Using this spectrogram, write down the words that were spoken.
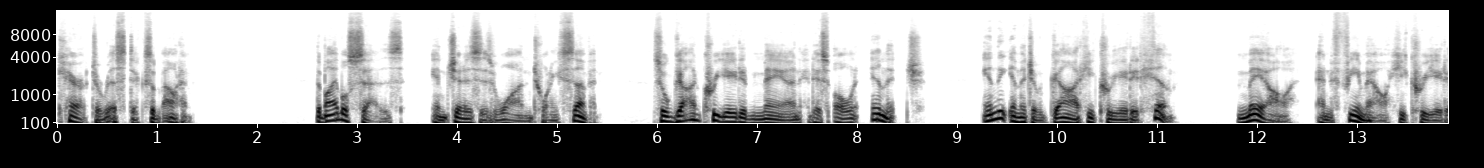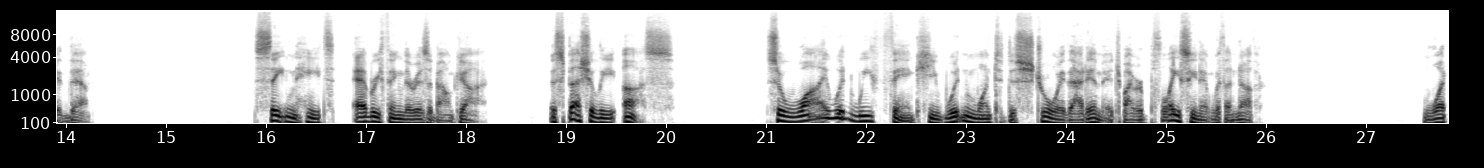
characteristics about him. The Bible says in Genesis 1 27, So God created man in his own image. In the image of God, he created him. Male and female, he created them. Satan hates everything there is about God, especially us. So, why would we think he wouldn't want to destroy that image by replacing it with another? What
